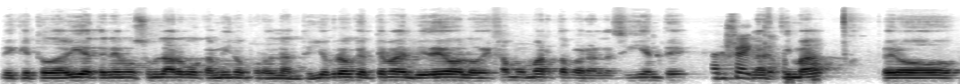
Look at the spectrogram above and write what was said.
de que todavía tenemos un largo camino por delante. Yo creo que el tema del video lo dejamos, Marta, para la siguiente. Perfecto. Lástima, pero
